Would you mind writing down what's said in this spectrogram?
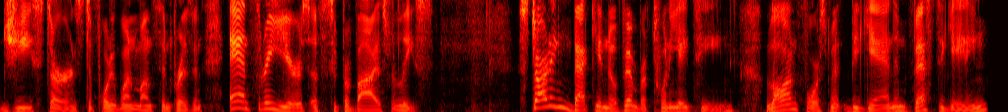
G. Stearns to 41 months in prison and three years of supervised release. Starting back in November of 2018, law enforcement began investigating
